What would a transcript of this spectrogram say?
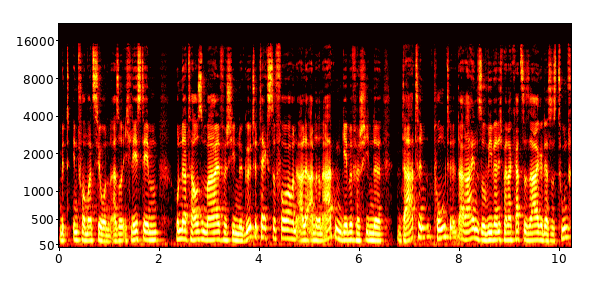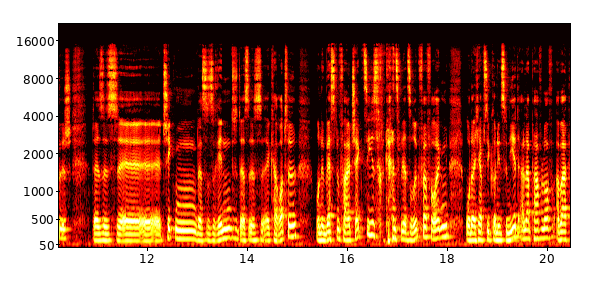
mit Informationen. Also ich lese dem hunderttausendmal verschiedene Goethe-Texte vor und alle anderen Arten, gebe verschiedene Datenpunkte da rein, so wie wenn ich meiner Katze sage, das ist Thunfisch, das ist äh, Chicken, das ist Rind, das ist äh, Karotte. Und im besten Fall checkt sie es und kann es wieder zurückverfolgen. Oder ich habe sie konditioniert à la Pavlov, aber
